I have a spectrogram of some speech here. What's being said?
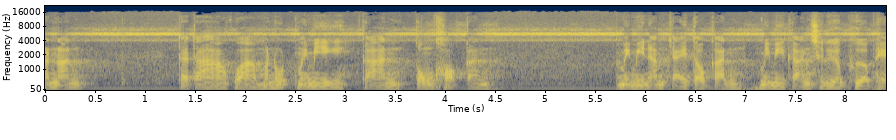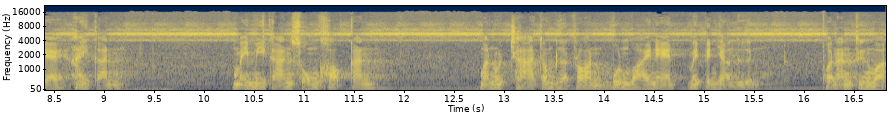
นั้นๆ แต่ถ้าหากว่ามนุษย์ไม่มีการสงเคราะห์กัน ไม่มีน้ำใจต่อกัน ไม่มีการเฉลือเผื่อแผ่ให้กัน ไม่มีการสงเคราะห์กัน มนุษย์ชาติต้องเดือดร้อนวุ่นวายแน่ไม่เป็นอย่างอื่น เพราะนั้นถึงว่า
